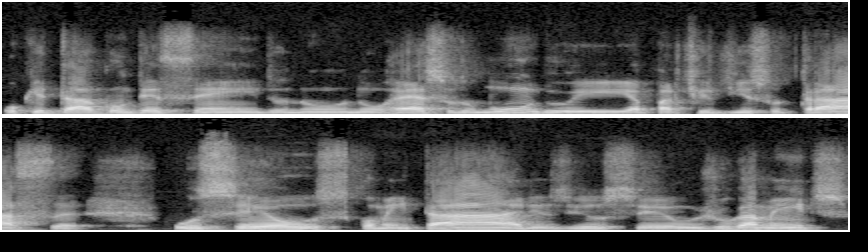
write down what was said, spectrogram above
o que está acontecendo no, no resto do mundo e, a partir disso, traça os seus comentários e os seus julgamentos,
